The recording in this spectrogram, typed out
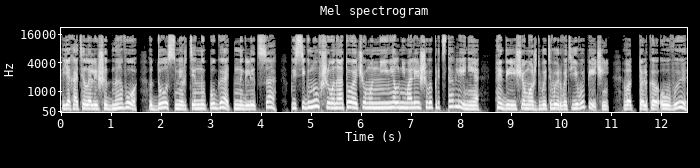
Я хотела лишь одного — до смерти напугать наглеца, посягнувшего на то, о чем он не имел ни малейшего представления. Да еще, может быть, вырвать его печень. Вот только, увы,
